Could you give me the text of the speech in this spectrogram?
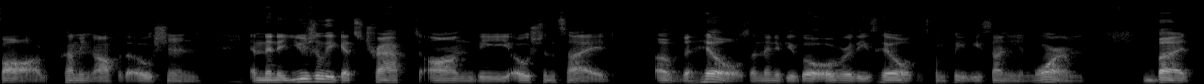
fog coming off of the ocean, and then it usually gets trapped on the ocean side of the hills. And then if you go over these hills, it's completely sunny and warm. But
